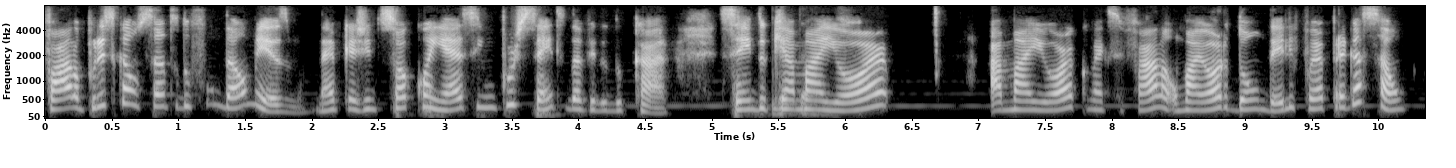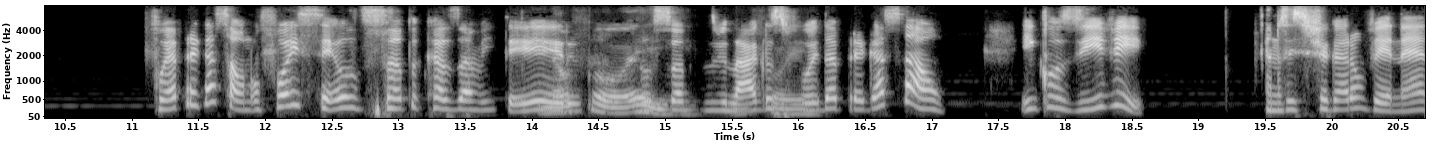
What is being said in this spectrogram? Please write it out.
falo, por isso que é um santo do fundão mesmo, né? Porque a gente só conhece 1% da vida do cara, sendo que Verdade. a maior a maior, como é que se fala? O maior dom dele foi a pregação. Foi a pregação, não foi ser o santo casamenteiro, não foi, o santo dos milagres, foi. foi da pregação. Inclusive, eu não sei se chegaram a ver, né,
